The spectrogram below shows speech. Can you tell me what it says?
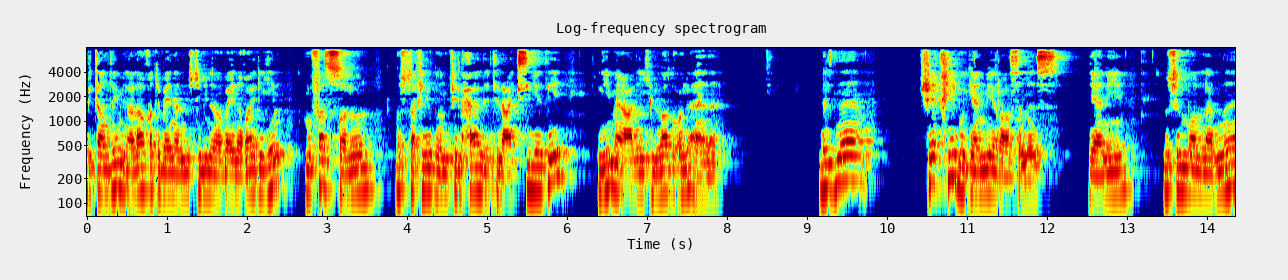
بتنظيم العلاقة بين المسلمين وبين غيرهم مفصل مستفيض في الحالة العكسية لما عليه الوضع الآن bizni fiqhiy bo'lgan merosimiz ya'ni musulmonlarni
